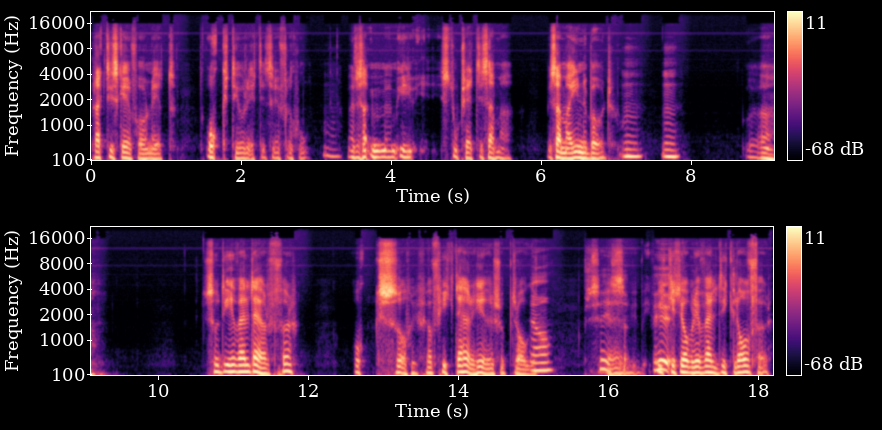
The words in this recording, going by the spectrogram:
praktisk erfarenhet och teoretisk reflektion. Mm. Men i, stort sett i samma, i samma innebörd. Mm. Mm. Uh, så det är väl därför också jag fick det här hedersuppdraget. Ja, precis. Eh, vilket jag blev väldigt glad för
